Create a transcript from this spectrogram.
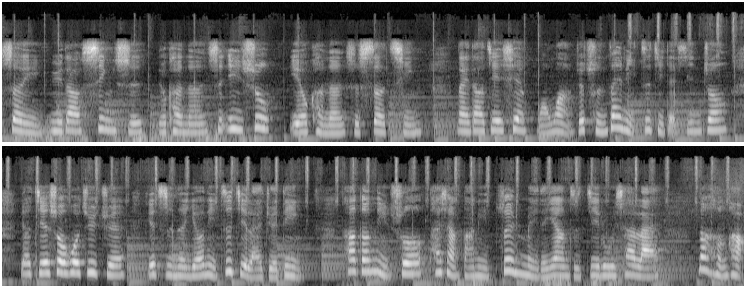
摄影遇到性时，有可能是艺术，也有可能是色情，那一道界限往往就存在你自己的心中，要接受或拒绝，也只能由你自己来决定。他跟你说，他想把你最美的样子记录下来。那很好，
